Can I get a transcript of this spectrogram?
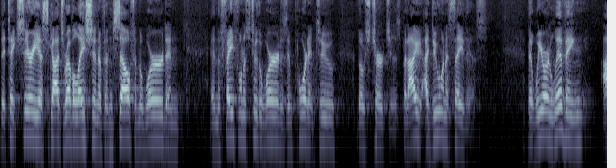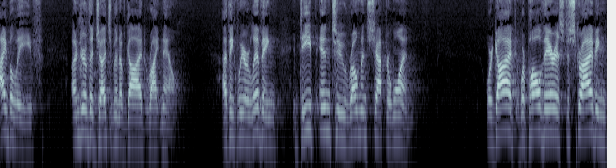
that take serious God's revelation of Himself and the Word, and, and the faithfulness to the Word is important to those churches. But I, I do want to say this that we are living, I believe, under the judgment of God right now. I think we are living deep into Romans chapter 1, where God, where Paul there is describing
